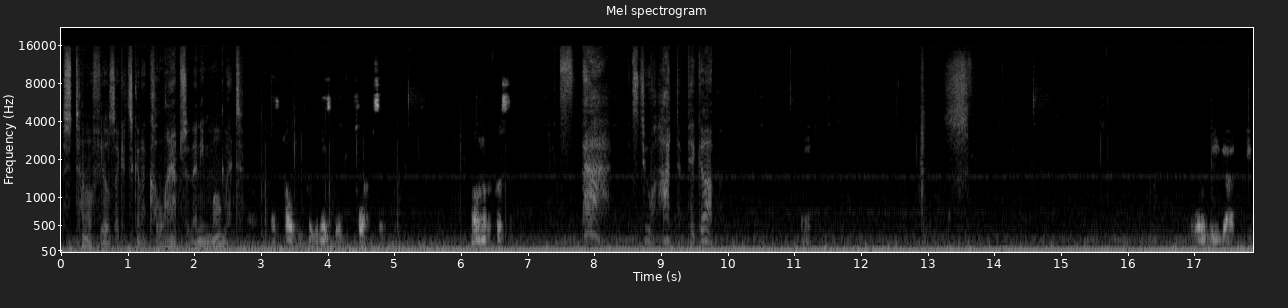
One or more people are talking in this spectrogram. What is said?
This tunnel feels like it's gonna collapse at any moment. That's probably because it is going to collapse. Oh, another crystal. Ah! It's too hot to pick up. What have we got here?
